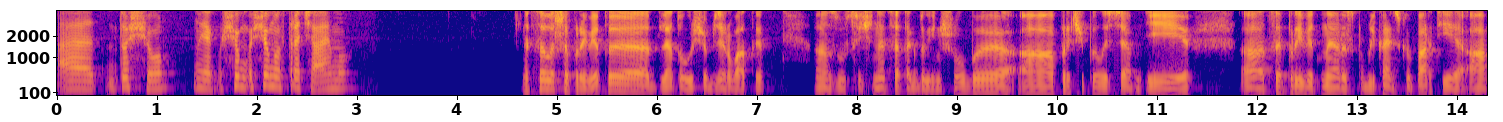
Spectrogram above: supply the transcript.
е, то що? Ну, як, що, що ми втрачаємо? Це лише привід е, для того, щоб зірвати е, зустріч. Не це так до іншого би е, причепилися, і це привід не республіканської партії, а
